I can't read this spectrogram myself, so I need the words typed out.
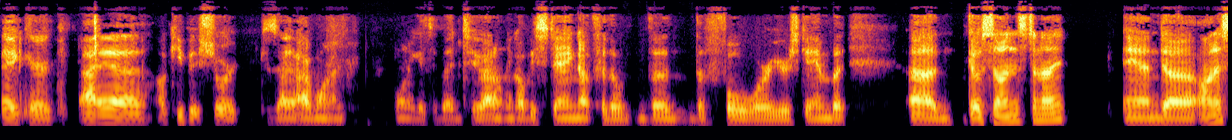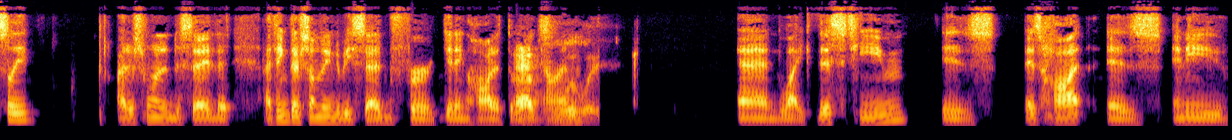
Hey Kirk, I uh I'll keep it short because I I want to want to get to bed too. I don't think I'll be staying up for the the the full Warriors game, but uh go Suns tonight. And uh honestly, I just wanted to say that I think there's something to be said for getting hot at the right time. Absolutely. And like this team is as hot as any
